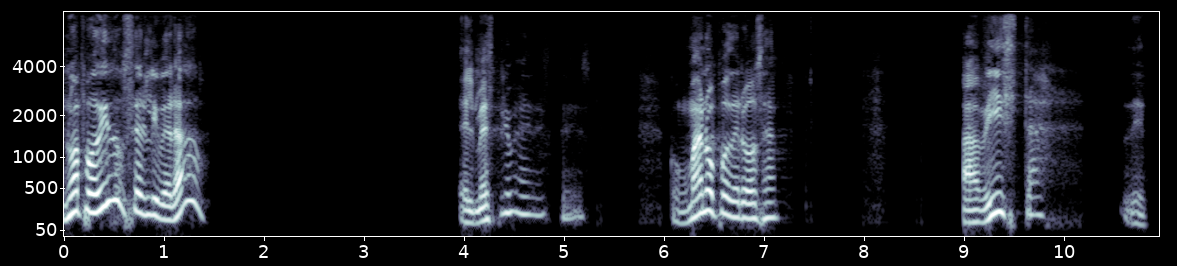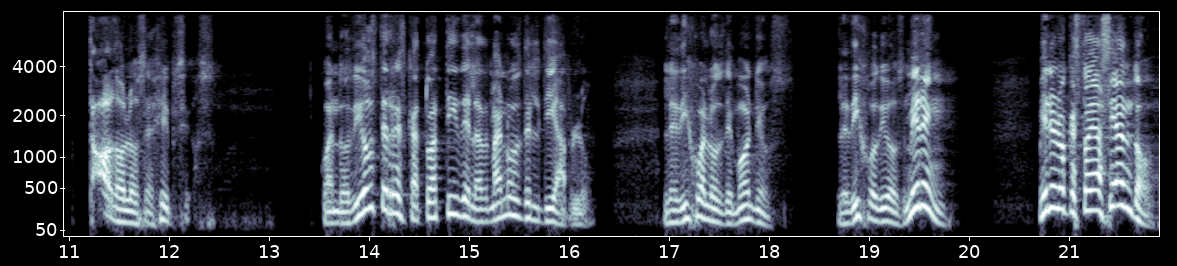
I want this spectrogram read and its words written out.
No ha podido ser liberado el mes primero, con mano poderosa, a vista de todos los egipcios. Cuando Dios te rescató a ti de las manos del diablo, le dijo a los demonios, le dijo Dios, miren, miren lo que estoy haciendo.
